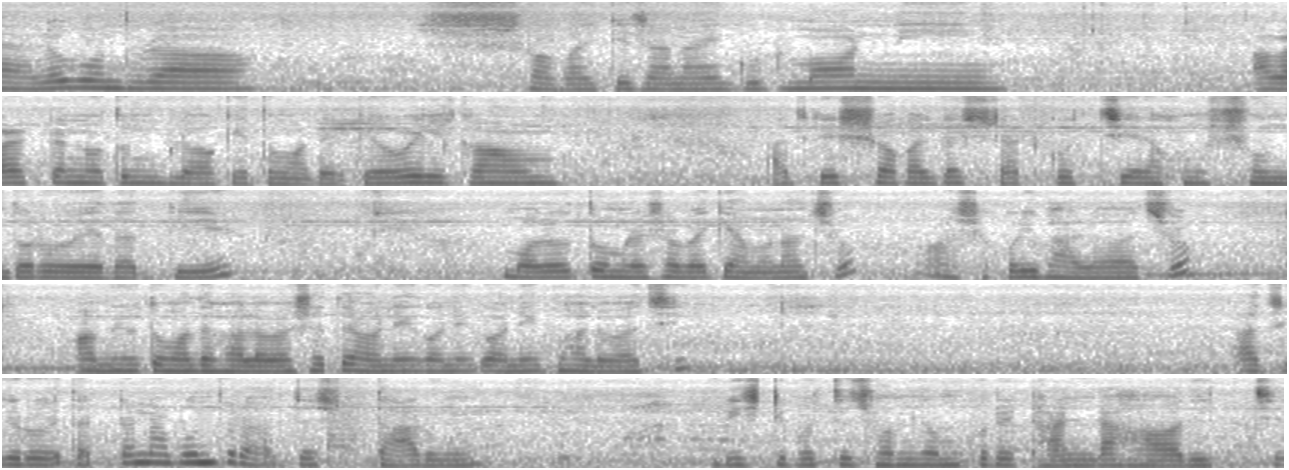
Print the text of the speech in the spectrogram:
হ্যালো বন্ধুরা, সবাইকে জানাই গুড মর্নিং। আবার একটা নতুন ব্লগে তোমাদেরকে ওয়েলকাম। আজকে সকালটা স্টার্ট করছি এরকম সুন্দর ওয়েদার দিয়ে। বলো, তোমরা সবাই কেমন আছো? আশা করি ভালো আছো। আমিও তোমাদের ভালোবাসাতে অনেক অনেক অনেক ভালো আছি। আজকের ওয়েদারটা না বন্ধুরা জাস্ট দারুণ। বৃষ্টি পড়ছে, ঝমঝম করে ঠান্ডা হাওয়া দিচ্ছে।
